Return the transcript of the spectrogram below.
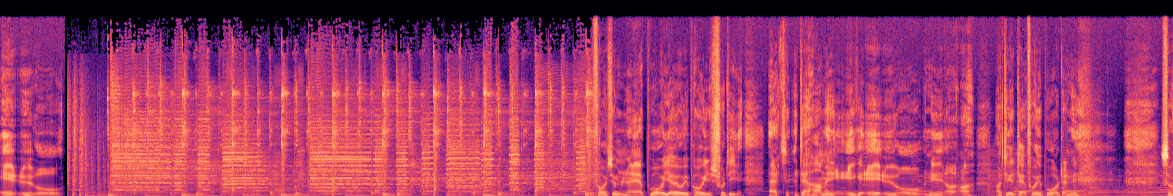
A, Ø, O. For eksempel jeg bor jeg jo i Paris, fordi at der har man ikke A, Ø, O ned, og, og, og det er derfor, jeg bor dernede. Så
